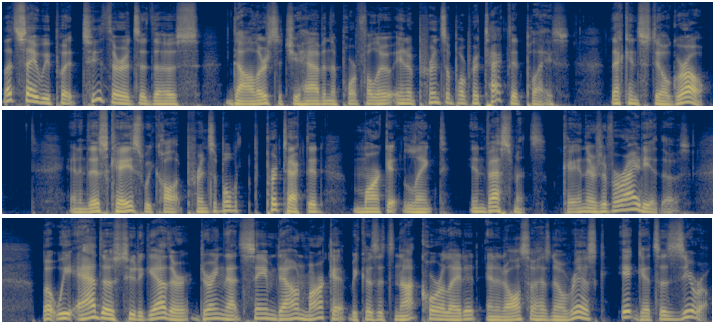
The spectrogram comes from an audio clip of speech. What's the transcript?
Let's say we put two thirds of those dollars that you have in the portfolio in a principal protected place that can still grow. And in this case, we call it principal protected market linked investments. Okay, and there's a variety of those. But we add those two together during that same down market because it's not correlated and it also has no risk, it gets a zero.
